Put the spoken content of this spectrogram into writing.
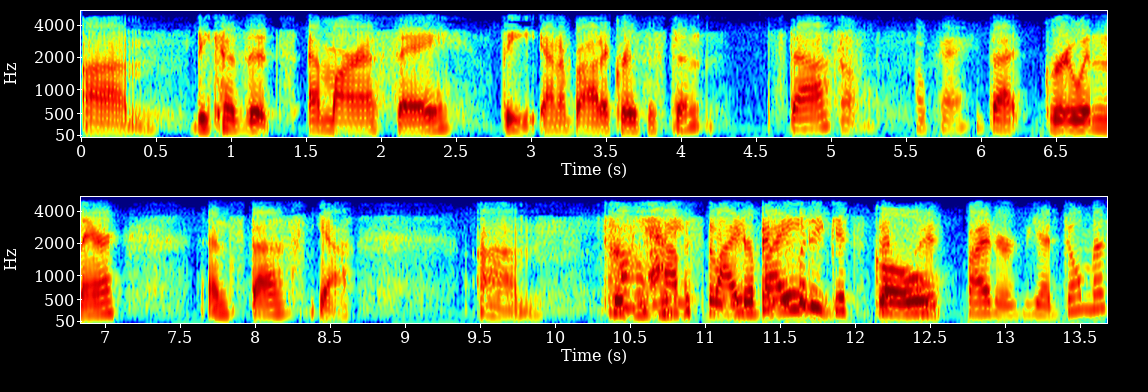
Um, because it's MRSA, the antibiotic resistant staph Oh, okay. that grew in there and stuff. Yeah. Um so if you have a spider so if anybody bite, gets bit go by a spider, yeah, don't mess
